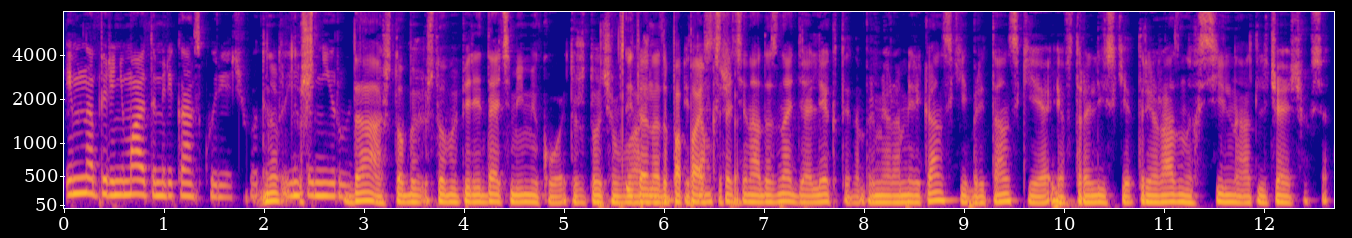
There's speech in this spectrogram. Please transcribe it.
именно перенимают американскую речь, вот Ну, эту интонируют. Да, чтобы, чтобы передать мимику, это же то, очень важно. Это надо И попасть там, кстати, еще. надо знать диалекты, например, американские, британские и австралийские. Три разных сильно отличающихся.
